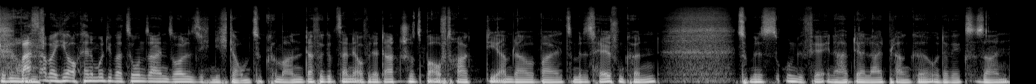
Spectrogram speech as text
genau. Was aber hier auch keine Motivation sein soll, sich nicht darum zu kümmern. Dafür gibt es dann ja auch wieder Datenschutzbeauftragte, die einem dabei zumindest helfen können, zumindest ungefähr innerhalb der Leitplanke unterwegs zu sein.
